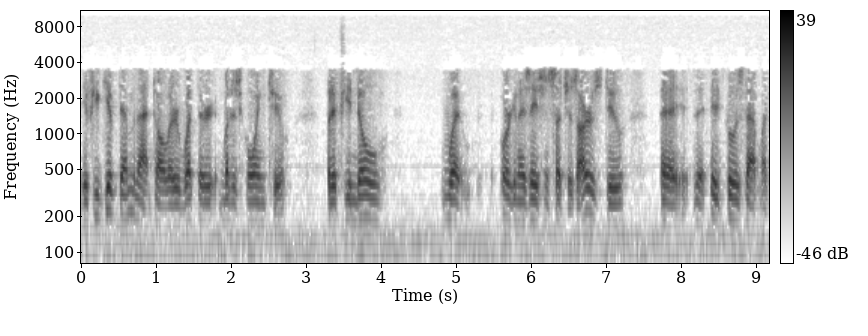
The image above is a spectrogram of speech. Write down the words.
if you give them that dollar what they're what it's going to. But if you know what organizations such as ours do, uh, it goes that much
